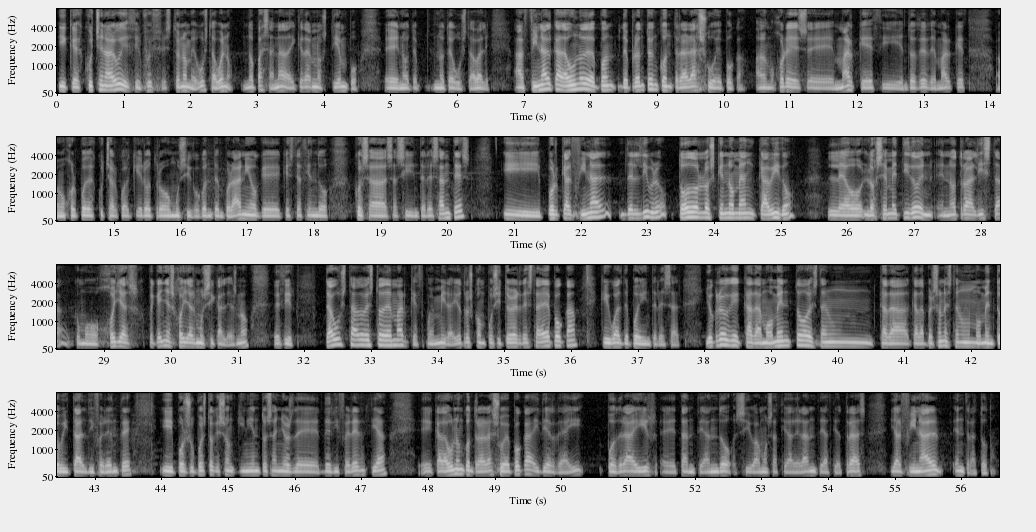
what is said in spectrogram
y que escuchen algo y decir, pues esto no me gusta. Bueno, no pasa nada, hay que darnos tiempo. Eh, no, te, no te gusta, vale. Al final cada uno de, de pronto encontrará su época. A lo mejor es eh, Márquez y entonces de Márquez a lo mejor puede escuchar cualquier otro músico contemporáneo que, que esté haciendo cosas así interesantes. Y porque al final del libro, todos los que no me han cabido, los he metido en, en otra lista como joyas, pequeñas joyas musicales, ¿no? Es decir, ¿te ha gustado esto de Márquez? Pues mira, hay otros compositores de esta época que igual te puede interesar. Yo creo que cada momento está en un, cada, cada persona está en un momento vital diferente y por supuesto que son 500 años de, diferencia. Eh, cada uno encontrará su época y desde ahí podrá ir eh, tanteando si vamos hacia adelante, hacia atrás y al final entra todo.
